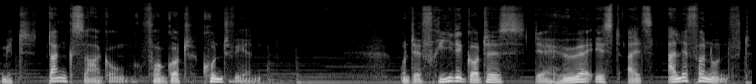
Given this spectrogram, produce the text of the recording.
mit Danksagung vor Gott kund werden. Und der Friede Gottes, der höher ist als alle Vernunft,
